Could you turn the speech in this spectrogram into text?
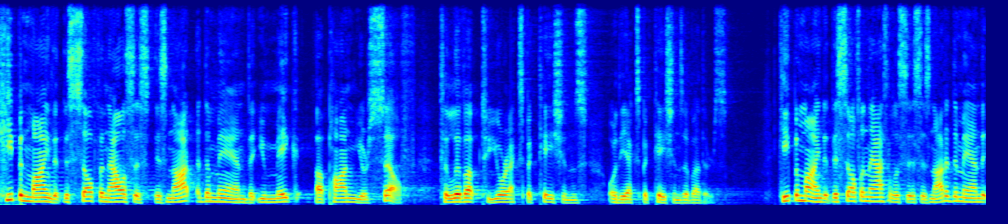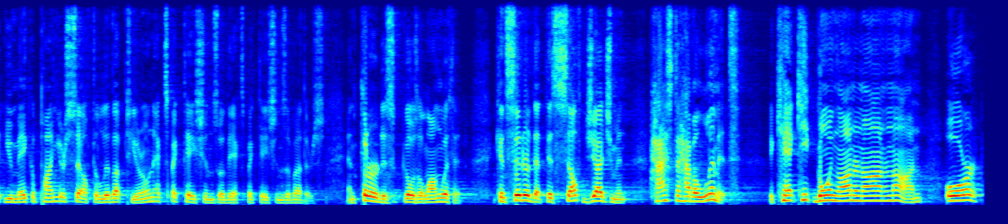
keep in mind that this self analysis is not a demand that you make upon yourself to live up to your expectations or the expectations of others. Keep in mind that this self analysis is not a demand that you make upon yourself to live up to your own expectations or the expectations of others. And third is, goes along with it. Consider that this self judgment has to have a limit. It can't keep going on and on and on, or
